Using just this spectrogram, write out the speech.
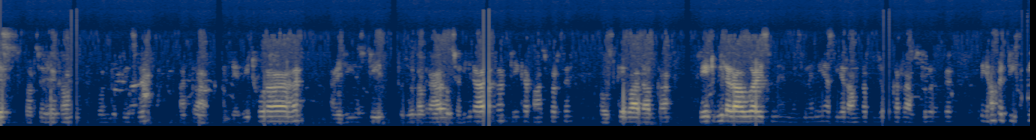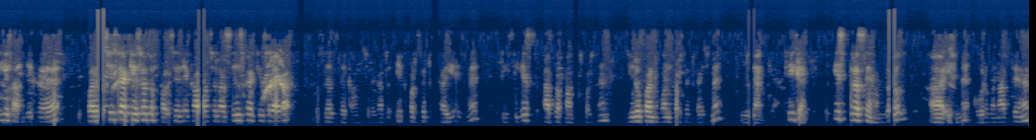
as purchase account one rupees से आपका डेबिट हो रहा है। आई जी एस टी तो जो लग रहा है वो चल ही रहा था। ठीक है, पाँच परसेंट। और उसके बाद आपका रेट भी लगा हुआ है इसमें। मिसलेनियस ये राउंड अप जो कर रहा है उसकी वजह से तो यहाँ पे टी सी एस आप देख रहे हैं परचेज का केस है तो परचेज अकाउंट चला। सेल्स का केस रहेगा तो सेल्स अकाउंट चलेगा तो एक परसेंट का ये इसमें टी सी एस आपका पाँच percent zero point one percent का इसमें लग गया ठीक है तो इस तरह से हम लोग इसमें कोड बनाते हैं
